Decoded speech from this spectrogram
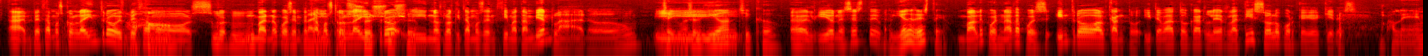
Ah, ¿empezamos con la intro o empezamos Ajá. con- Ujú. Bueno, pues empezamos La con la sí, intro sí, sí. y nos lo quitamos de encima también. Claro. Y- Seguimos el guion, chico. Ah, el guion es este. El guion es este. Vale, pues nada, pues intro al canto. Y te va a tocar leerla a ti solo porque quieres. Vale.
